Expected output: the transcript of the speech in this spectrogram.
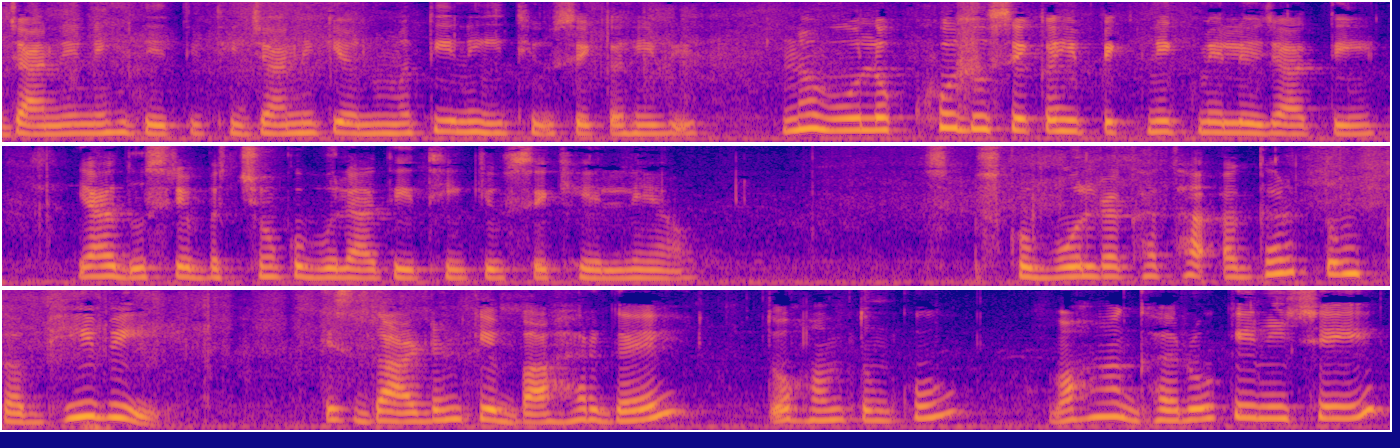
जाने नहीं देती थी, जाने की अनुमति नहीं थी उसे कहीं भी। न वो लोग खुद उसे कहीं पिकनिक में ले जाती या दूसरे बच्चों को बुलाती थी कि उससे खेलने आओ। उसको बोल रखा था, अगर तुम कभी भी इस गार्डन के बाहर गए तो हम तुमको वहाँ घरों के नीचे एक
